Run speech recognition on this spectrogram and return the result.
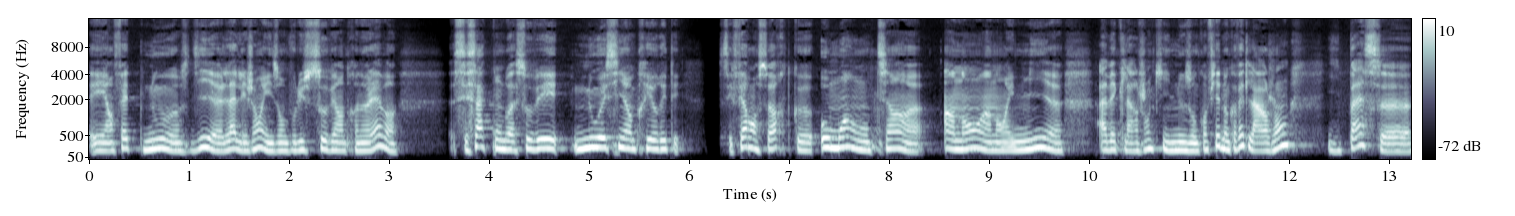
Et en fait, nous, on se dit, là, les gens, ils ont voulu se sauver entre nos lèvres. C'est ça qu'on doit sauver, nous aussi, en priorité. C'est faire en sorte que au moins on tient euh, un an, un an et demi avec l'argent qu'ils nous ont confié. Donc en fait, l'argent, il passe euh,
